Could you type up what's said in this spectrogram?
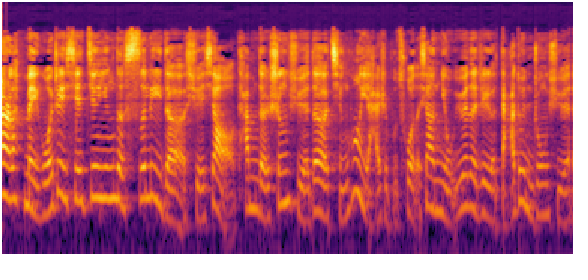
当然了，美国这些精英的私立的学校，他们的升学的情况也还是不错的。像纽约的这个达顿中学，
